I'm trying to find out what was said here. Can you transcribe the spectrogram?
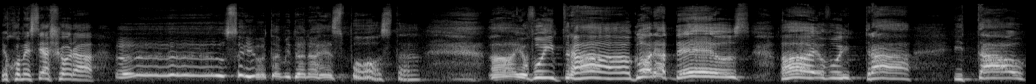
eu comecei a chorar. Ah! o Senhor está me dando a resposta. Ah, eu vou entrar, glória a Deus. Ah, eu vou entrar e tal.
